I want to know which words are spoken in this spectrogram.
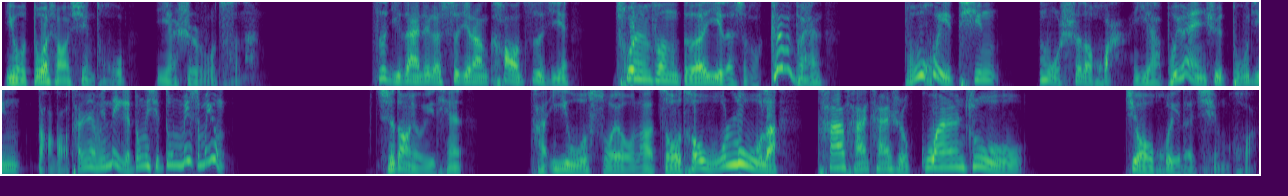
有多少信徒也是如此呢？自己在这个世界上靠自己春风得意的时候，根本不会听牧师的话，也不愿意去读经祷告，他认为那个东西都没什么用。直到有一天，他一无所有了，走投无路了，他才开始关注。教会的情况，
